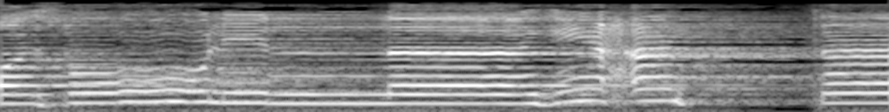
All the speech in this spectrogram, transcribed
رَسُولِ اللَّهِ حَتَّىٰ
